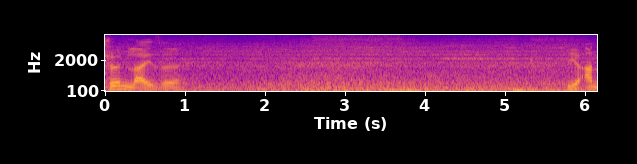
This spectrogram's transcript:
Schön leise. Hier an.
